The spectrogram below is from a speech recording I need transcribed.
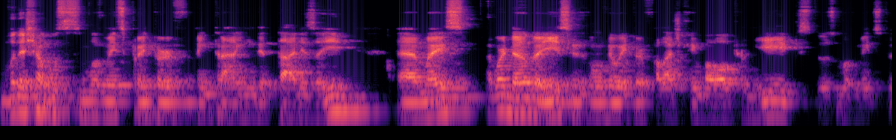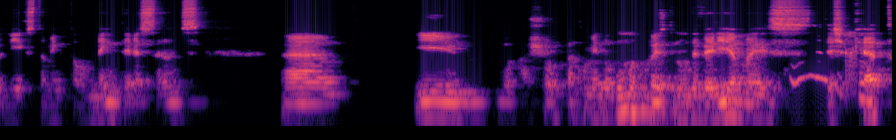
vou deixar alguns movimentos para o Heitor entrar em detalhes aí, é, mas aguardando aí, vocês vão ver o Heitor falar de quem Walker, o Knicks, dos movimentos do Knicks também que estão bem interessantes. É, e meu cachorro está comendo alguma coisa que não deveria, mas deixa quieto.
